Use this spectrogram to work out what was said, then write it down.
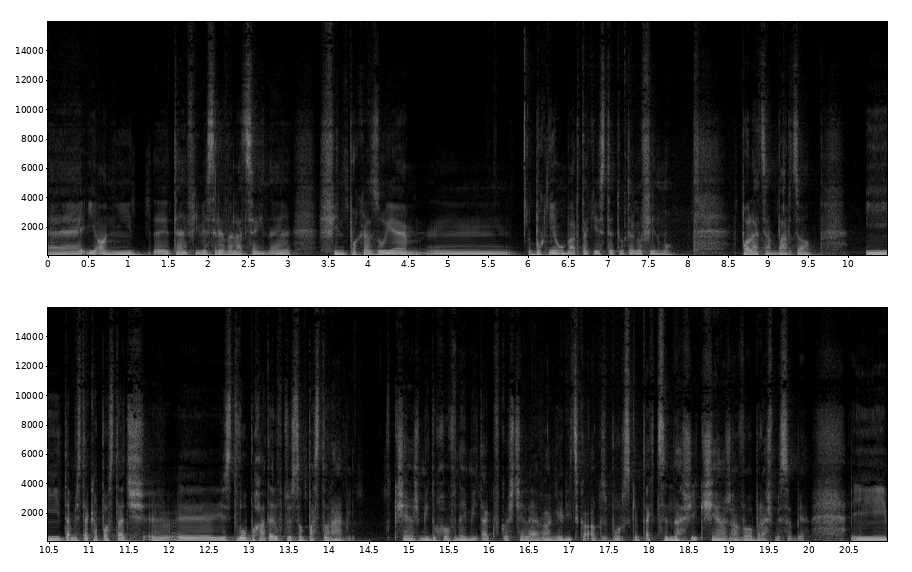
E, I oni, y, ten film jest rewelacyjny. Film pokazuje mm, Bóg nie umarł, taki jest tytuł tego filmu. Polecam bardzo. I tam jest taka postać, y, jest dwóch bohaterów, którzy są pastorami księżmi duchownymi, tak, w kościele ewangelicko-augsburskim, tak nasi księża, wyobraźmy sobie. I,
